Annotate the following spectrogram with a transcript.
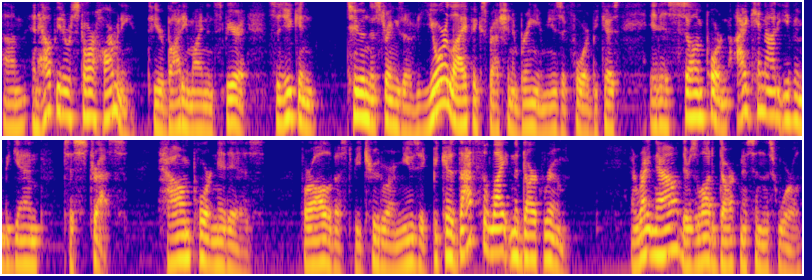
um, and help you to restore harmony to your body, mind, and spirit so you can tune the strings of your life expression and bring your music forward because it is so important. I cannot even begin to stress how important it is for all of us to be true to our music because that's the light in the dark room. And right now, there's a lot of darkness in this world.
